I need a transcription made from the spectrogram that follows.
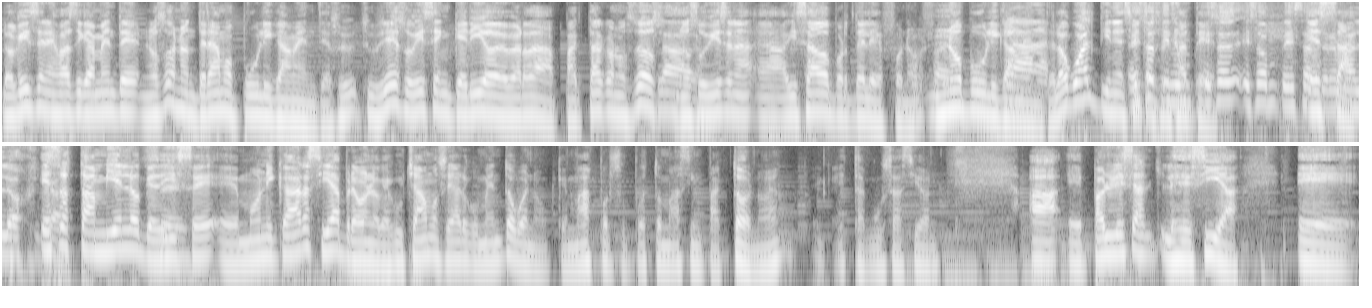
lo que dicen es básicamente, nosotros nos enteramos públicamente. Si, ustedes hubiesen querido de verdad pactar con nosotros, Claro. nos hubiesen avisado por teléfono, Perfecto. no públicamente. Claro. Lo cual tiene cierta Eso, tiene, eso, eso empieza a tener más lógica. Eso es también lo que Sí. dice eh, Mónica García, pero bueno, lo que escuchamos es el argumento, bueno, que más, por supuesto, más impactó, ¿no? ¿Eh? Esta acusación. A eh, Pablo Iglesias les decía, eh,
